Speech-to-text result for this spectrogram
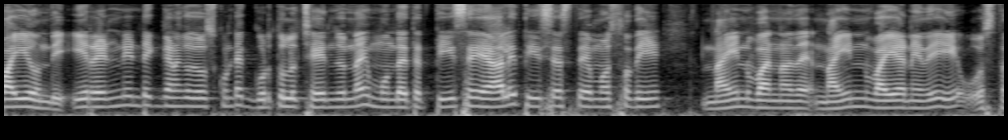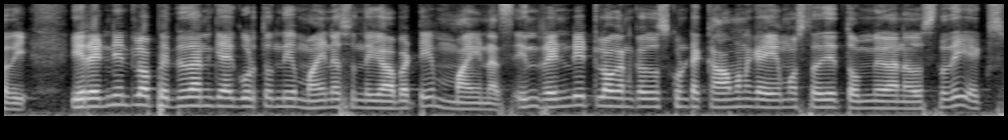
వై ఉంది. ఈ రెండింటికి కనుక చూసుకుంటే గుర్తులు చేంజ్ ఉన్నాయి. ముందైతే తీసేయాలి. తీసేస్తే ఏమొస్తుంది? నైన్ వన్ అదే నైన్ వై అనేది వస్తుంది. ఈ రెండింటిలో పెద్దదానికి ఏ గుర్తుంది? మైనస్ ఉంది కాబట్టి మైనస్ ఈ రెండింటిలో కనుక చూసుకుంటే కామన్గా ఏమొస్తుంది? తొమ్మిది అనేది వస్తుంది. ఎక్స్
